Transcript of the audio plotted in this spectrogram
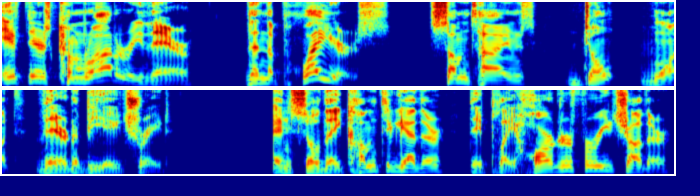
If there's camaraderie there, then the players sometimes don't want there to be a trade. And so they come together, they play harder for each other,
